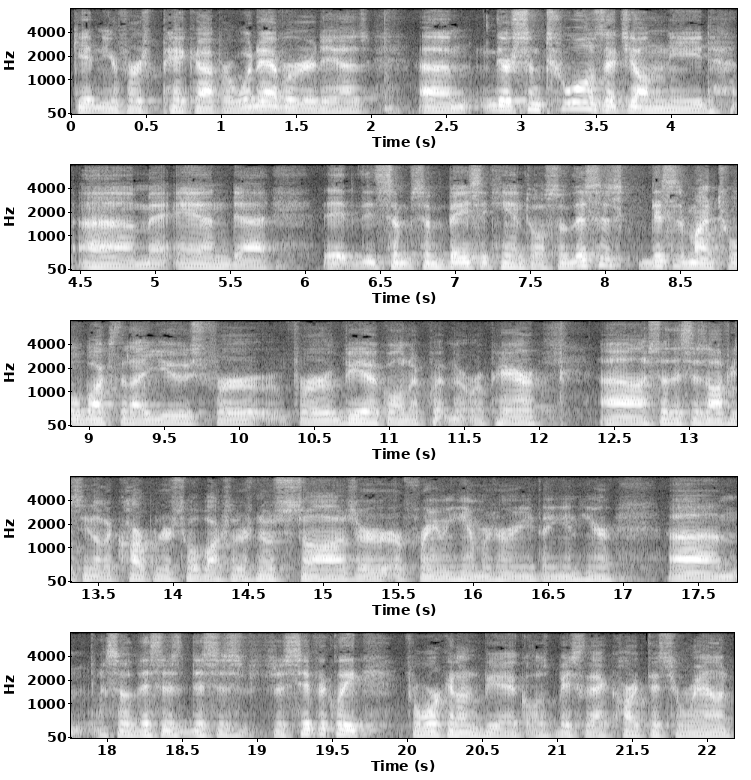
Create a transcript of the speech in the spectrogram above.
getting your first pickup or whatever it is, um, there's some tools that y'all need. Um, and uh, it, some some basic hand tools. So this is this is my toolbox that I use for for vehicle and equipment repair. Uh, so this is obviously not a carpenter's toolbox, so there's no saws or, or framing hammers or anything in here. Um, so this is this is specifically for working on vehicles. Basically, I cart this around,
